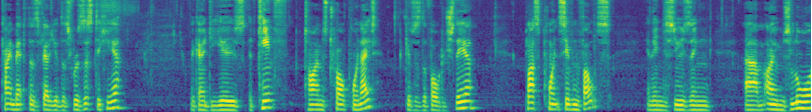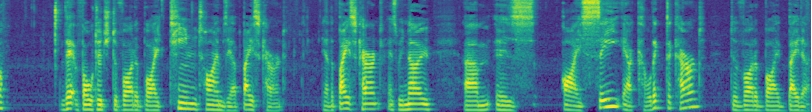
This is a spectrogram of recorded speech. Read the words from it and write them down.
coming back to this value of this resistor here, we're going to use a tenth times 12.8, gives us the voltage there, plus 0.7 volts, and then just using um, Ohm's law, that voltage divided by 10 times our base current. Now the base current, as we know, um, is IC, our collector current, divided by beta.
